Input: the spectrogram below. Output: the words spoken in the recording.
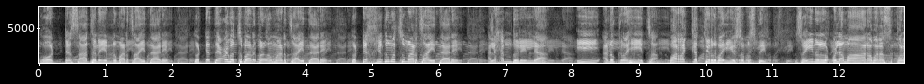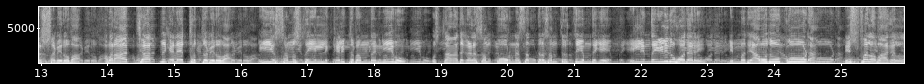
ದೊಡ್ಡ ಸಾಧನೆಯನ್ನು ಮಾಡ್ತಾ ಇದ್ದಾರೆ. ದೊಡ್ಡ ದಾವತ್ತು ಮಾಡ್- ಮಾಡ್ತಾ ಇದ್ದಾರೆ. ದೊಡ್ಡ ಹಿದುಮತ್ತು ಮಾಡ್ತಾ ಇದ್ದಾರೆ. ಅಲ್ಹಮ್ದುಲಿಲ್ಲ, ಈ ಅನುಗ್ರಹೀತ, ಬರಕತ್ತಿರುವ ಈ ಸಂಸ್ಥೆ, ಜೈನುಲ್ ಉಳಮಾರವರ ಸ್ಪರ್ಶವಿರುವ, ಅವರ ಆಧ್ಯಾತ್ಮಿಕ ನೇತೃತ್ವವಿರುವ, ಈ ಸಂಸ್ಥೆಯಲ್ಲಿ ಕಲಿತು ಬಂದ ನೀವು, ಉಸ್ತಾದಗಳ ಸಂಪೂರ್ಣ ಸತ್ರ ಸಂತೃಪ್ತಿಯೊಂದಿಗೆ ಇಲ್ಲಿಂದ ಇಳಿದು ಹೋದರೆ ನಿಮ್ಮದು ಯಾವುದೂ ಕೂಡ ನಿಷ್ಫಲವಾಗಲ್ಲ.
